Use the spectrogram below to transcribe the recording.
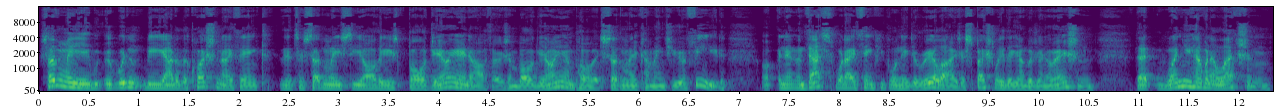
Suddenly, it wouldn't be out of the question, I think, to suddenly see all these Bulgarian authors and Bulgarian poets suddenly coming to your feed. Uh, and, and that's what I think people need to realize, especially the younger generation, that when you have an election,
